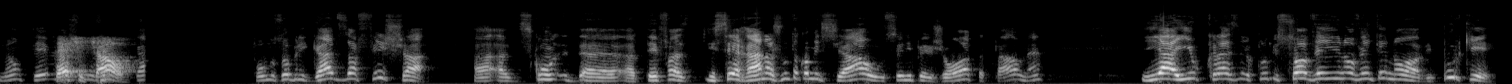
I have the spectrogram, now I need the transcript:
não teve Feche tchau? Fomos obrigados a fechar. A, a, a, ter, encerrar na junta comercial, o CNPJ e tal, né? E aí o Chrysler Clube só veio em 99. Por quê?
